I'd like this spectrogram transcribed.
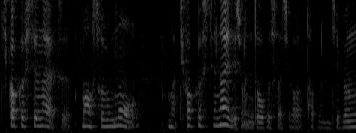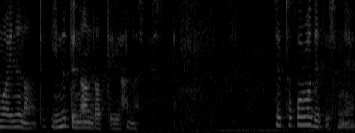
知覚してないやつまあそれもう、まあ、知覚してないでしょうね動物たちは多分自分は犬なんて犬って何だっていう話です。でところでですね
